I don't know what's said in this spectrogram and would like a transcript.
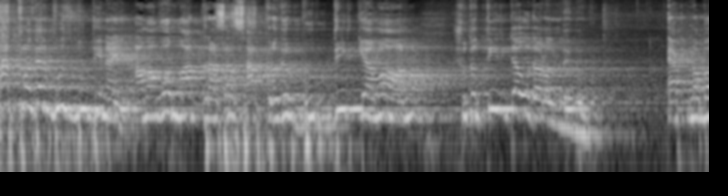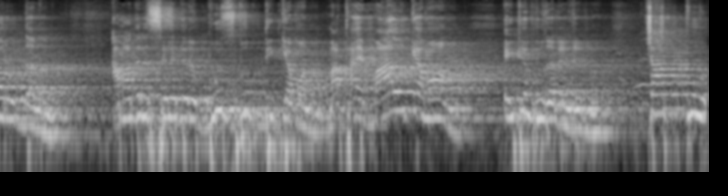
ছাত্রদের বুদ্ধি নাই। আমাগো মাদ্রাসার ছাত্রদের বুদ্ধি কেমন? শুধু তিনটা উদাহরণ দেব। এক নম্বর উদাহরণ, আমাদের ছেলেদের বুঝ বুদ্ধি কেমন? মাথায় মাল কেমন? এইটা বোঝানোর জন্য। চাঁদপুর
